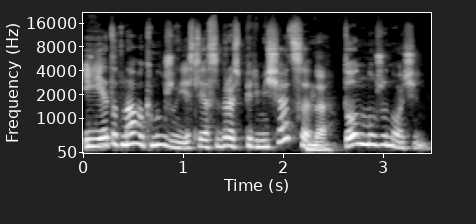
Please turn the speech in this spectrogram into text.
И этот навык нужен. Если я собираюсь перемещаться, да. то он нужен очень.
